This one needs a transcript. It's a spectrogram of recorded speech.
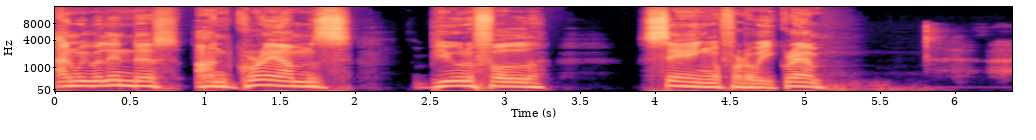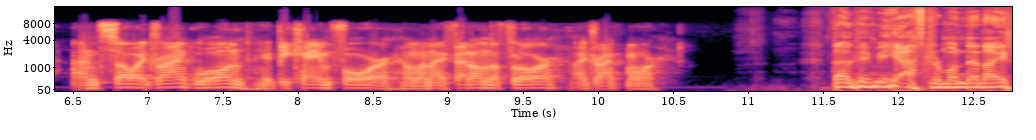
and we will end it on Graham's beautiful saying for the week. Graham. And so I drank one, it became four. And when I fell on the floor, I drank more. That'll be me after Monday night.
